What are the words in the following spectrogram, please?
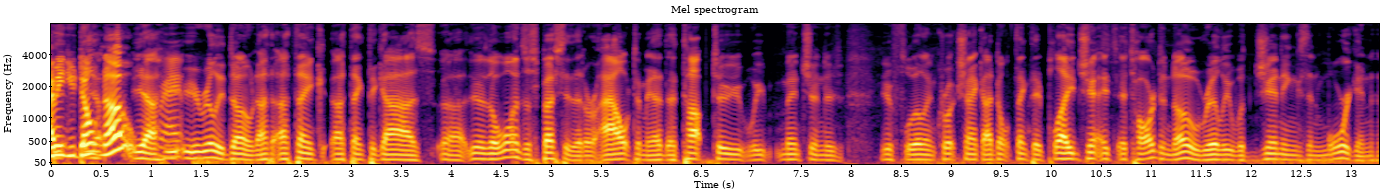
I mean, you don't yeah, know. Yeah, Right. you, you really don't. I, th- I think I think the guys, uh, they're the ones especially that are out. I mean, the top two we mentioned is you know, Fluell and Cruikshank. I don't think they played. It's, it's hard to know really with Jennings and Morgan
